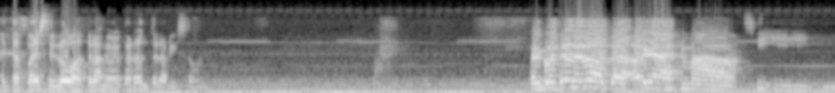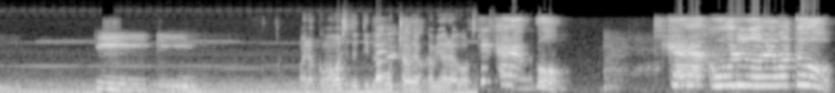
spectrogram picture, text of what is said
ahí te aparece el lobo atrás, me voy a cagar tanto la risa, boludo. Encontré una nota, orgasma. Sí. Y... Bueno, como a vos se te tilda mucho, voy a cambiar la cosa. ¡Carajo! ¡Carajo, boludo, me mató!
